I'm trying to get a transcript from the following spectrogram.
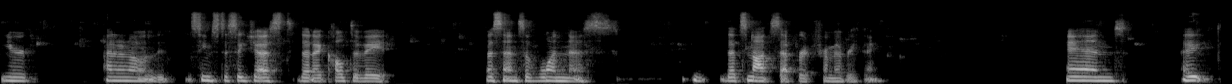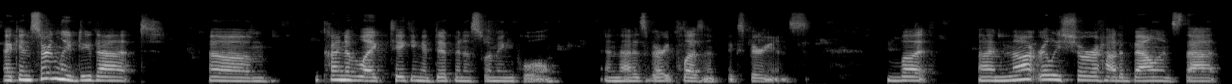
you're, I don't know, it seems to suggest that I cultivate a sense of oneness that's not separate from everything. And I, I can certainly do that um, kind of like taking a dip in a swimming pool. And that is a very pleasant experience. But I'm not really sure how to balance that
